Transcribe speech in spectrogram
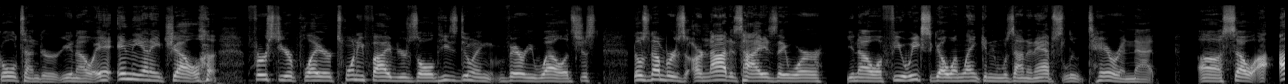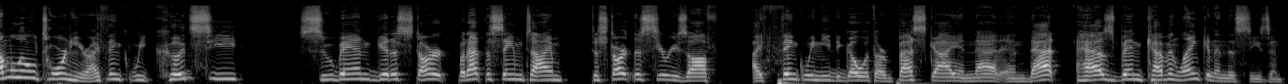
goaltender, you know, in, in the NHL. First year player, 25 years old, he's doing very well. It's just those numbers are not as high as they were, you know, a few weeks ago when Lankinen was on an absolute tear in that. Uh, so I, I'm a little torn here. I think we could see Subban get a start, but at the same time, to start this series off, I think we need to go with our best guy in net, and that has been Kevin Lankinen this season.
